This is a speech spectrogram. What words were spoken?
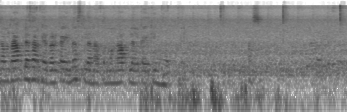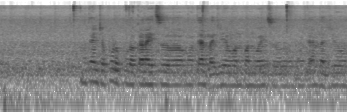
समजा आपल्यासारख्याकडे काही नसलं ना तर मग आपल्याला काही किंमत नाही. असं. मग त्यांच्या पुढं पुढं करायचं मग त्यांना जेवण बनवायचं मग त्यांना जेवण.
